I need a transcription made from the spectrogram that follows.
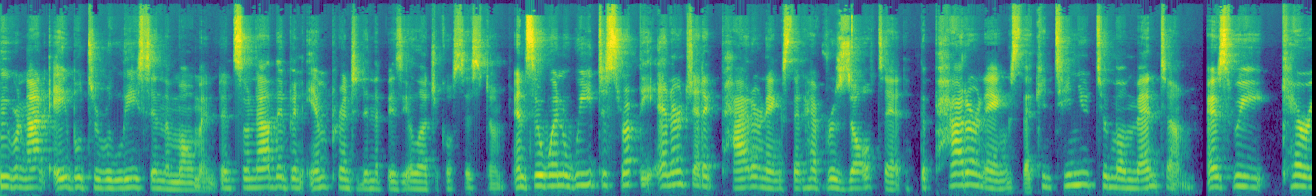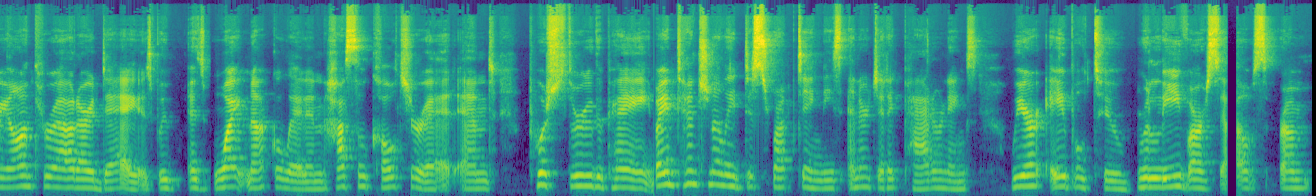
we were not able to release in the moment. And so now they've been imprinted in the physiological system. And so when we disrupt the energetic patternings that have resulted, the patternings that continue to momentum as we carry on throughout our day, as we as white knuckle it and hustle culture it and push through the pain. By intentionally disrupting these energetic patternings, we are able to relieve ourselves from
